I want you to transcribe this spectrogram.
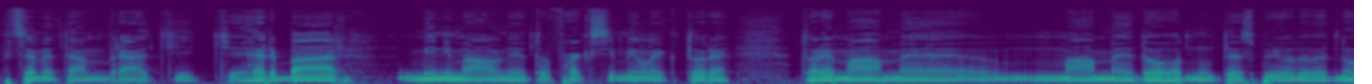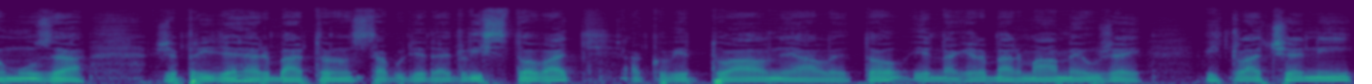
Chceme tam vrátiť herbár, minimálne to faksimile, ktoré, ktoré máme, máme dohodnuté z prírodovedného múzea, že príde herbár, ktorom sa bude dať listovať ako virtuálne, ale to, jednak herbár máme už aj vytlačený,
